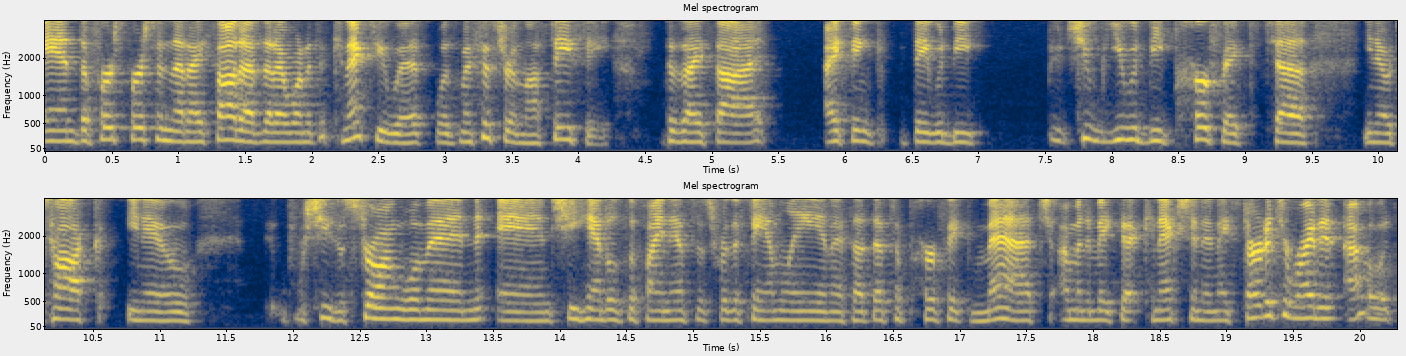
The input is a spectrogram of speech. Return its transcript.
and the first person that i thought of that i wanted to connect you with was my sister-in-law stacy because I thought I think they would be she you would be perfect to you know talk you know she's a strong woman and she handles the finances for the family and I thought that's a perfect match I'm going to make that connection and I started to write it out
